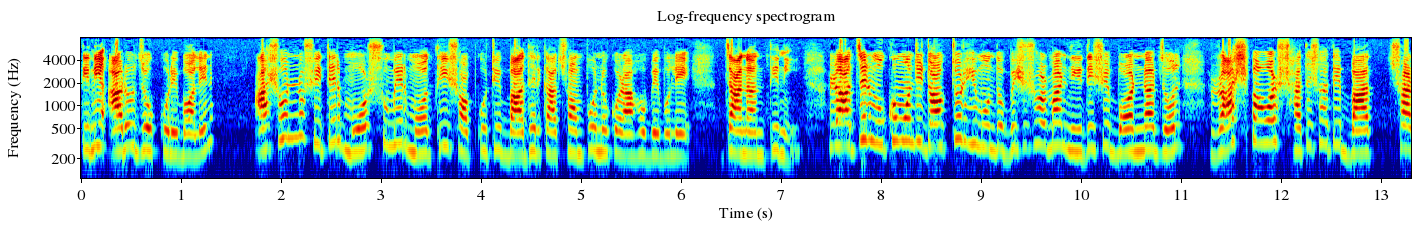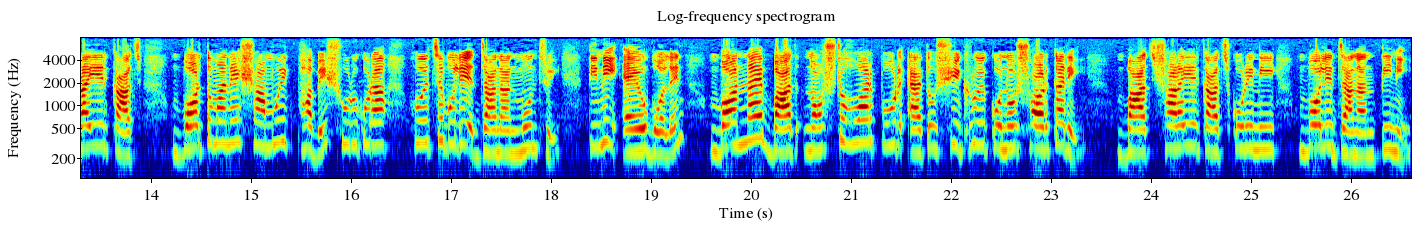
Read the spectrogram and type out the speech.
তিনি আরও যোগ করে বলেন, আসন্ন শীতের মরশুমের মধ্যেই সবকটি বাঁধের কাজ সম্পন্ন করা হবে বলে জানান তিনি। রাজ্যের মুখ্যমন্ত্রী ডক্টর হিমন্ত বিশ্ব শর্মার নির্দেশে বন্যার জল হ্রাস পাওয়ার সাথে সাথে বাঁধ সারাইয়ের কাজ বর্তমানে সাময়িকভাবে শুরু করা হয়েছে বলে জানান মন্ত্রী। তিনি এও বলেন, বন্যায় বাঁধ নষ্ট হওয়ার পর এত শীঘ্রই কোনো সরকারেই বাদ সারাইয়ের কাজ করেনি বলে জানান তিনি।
